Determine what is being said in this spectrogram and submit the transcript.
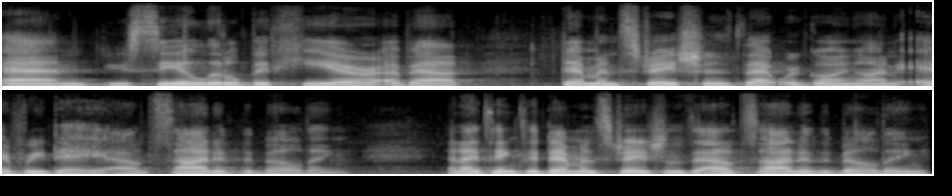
And you see a little bit here about demonstrations that were going on every day outside of the building. And I think the demonstrations outside of the building,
